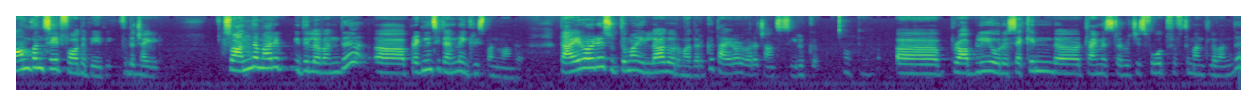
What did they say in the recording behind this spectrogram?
compensate for the baby for the child so அந்த மாதிரி இதில் வந்து ப்ரெக்னென்சி டைமில் இன்க்ரீஸ் பண்ணுவாங்க. தைராய்டே சுத்தமாக இல்லாத ஒரு மதருக்கு தைராய்டு வர சான்சஸ் இருக்குது ஓகே ப்ராப்ளி ஒரு second trimester which is fourth fifth மந்தில் வந்து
